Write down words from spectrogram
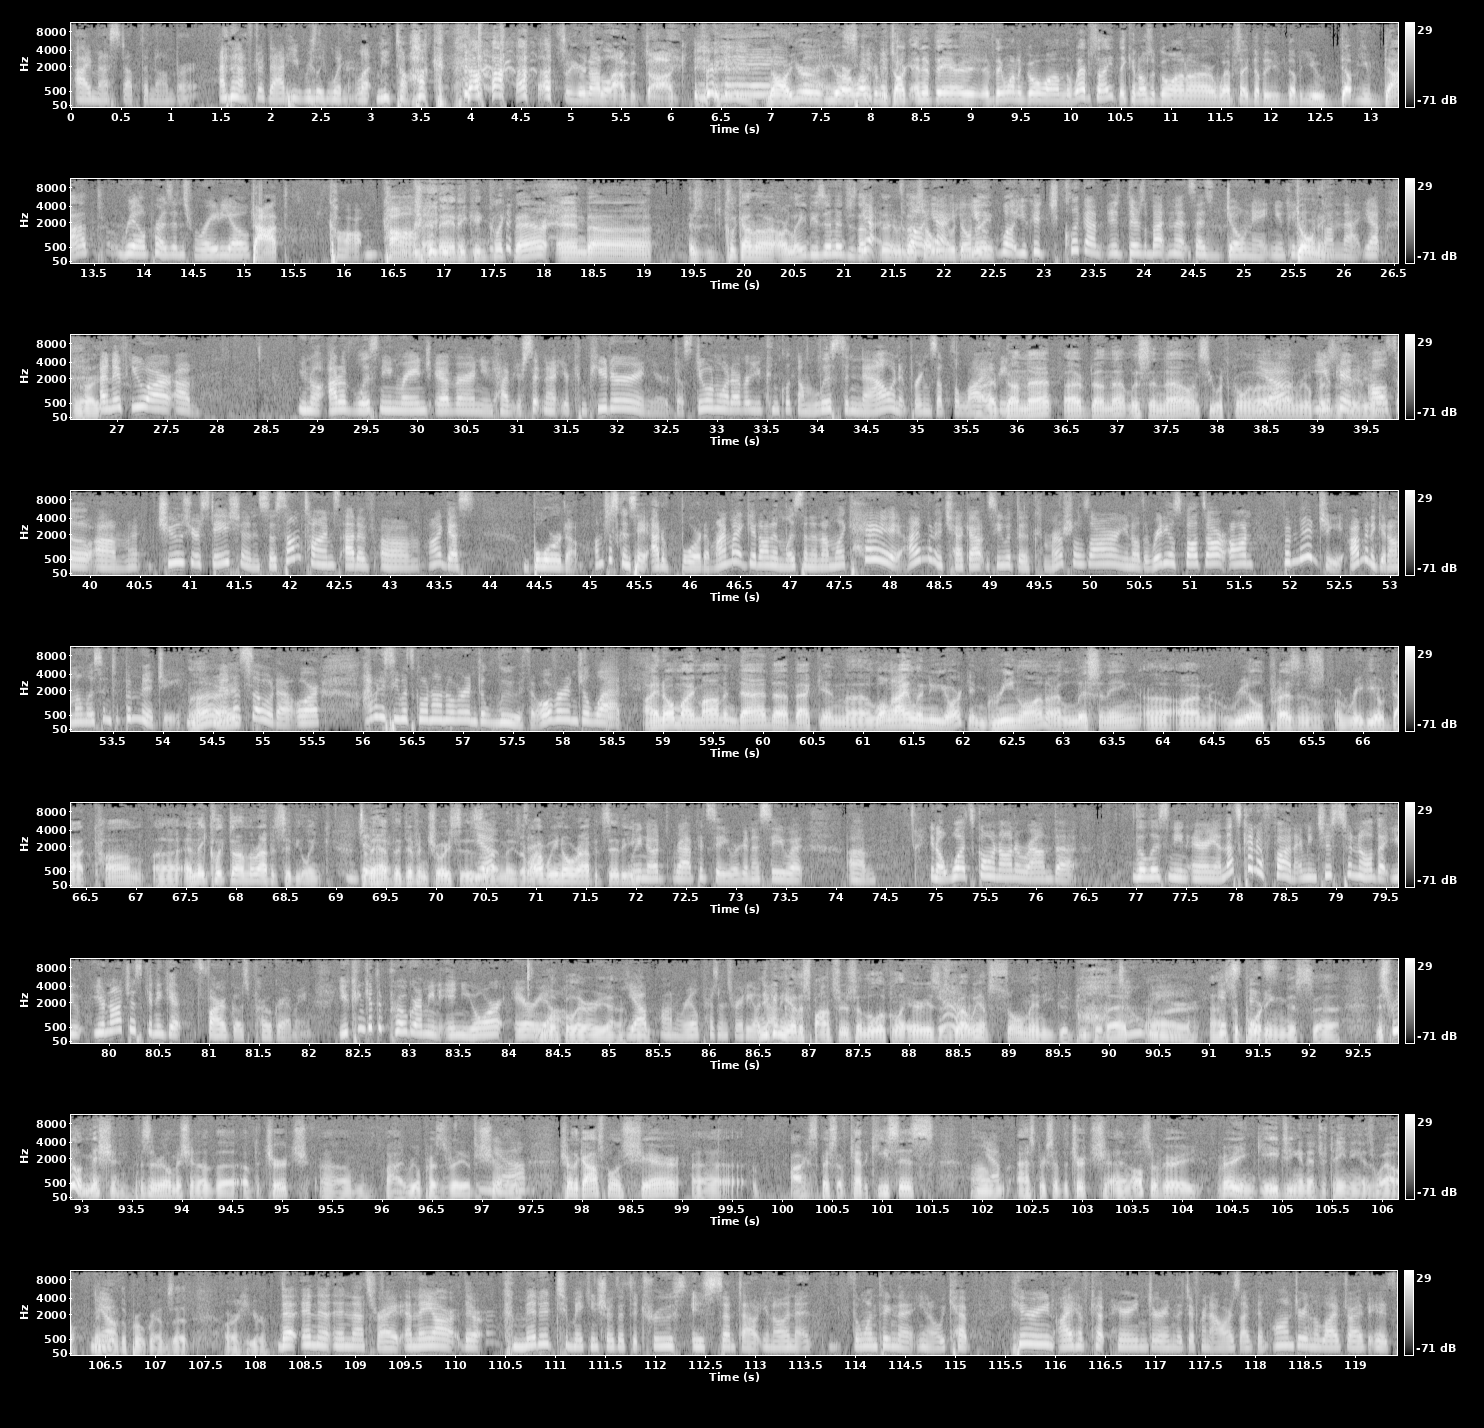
I messed up the number. And after that, he really wouldn't let me talk. so you're not allowed to talk. no, you're you are welcome to talk. And if they are, if they want to go on the website, they can also go on our website www.com RealPresenceRadio.com. and they, they can click there and uh, is, click on our, our lady's image. Is that yeah, the, that's well, how yeah, we would donate? You, well, you could click on. There's a button that says donate, and you can Donate. click on that. Yep. All right. And if you are, um, you know, out of listening range ever, and you have you're sitting at your computer and you're just doing whatever, you can click on listen now, and it brings up the live. I've feed. done that. I've done that. Listen now and see what's going on on Real Presence you can Radio. also um, choose your station. So sometimes, out of um, I guess boredom, I'm just going to say out of boredom, I might get on and listen, and I'm like, hey, I'm going to check out and see what the commercials are. You know, the radio spots are on Bemidji. I'm going to get on and listen to Bemidji, right. Minnesota, or I'm going to see what's going on over in Duluth or over in Gillette. I know my mom and dad uh, back in uh, Long Island, New York, in Green Lawn, are listening uh, on RealPresenceRadio.com, uh, and they clicked on the Rapid City link. so they, they? have the different choices, Yep. and they said, "Well, we know Rapid City." We know Rapid City. We're going to see what, um, you know, what's going on around the the listening area, and that's kind of fun. I mean, just to know that you you're not just going to get Fargo's programming. You can get the programming in your area, local area. Yep, on Real Presence Radio. And you can hear the sponsors in the local areas as well. We have so many good people Oh, that are uh, It's- supporting this uh, this real mission. This is a real mission of the of the church um, by Real Presence Radio to share Yeah. the share the gospel and share uh, aspects of catechesis, um, Yep. aspects of the church, and also very very engaging and entertaining as well. Many Yep. of the programs that are here. That and and that's right. And they are they're committed to making sure that the truth is sent out. You know, and it, the one thing that you know we kept hearing, I have kept hearing during the different hours I've been on during the live drive is,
